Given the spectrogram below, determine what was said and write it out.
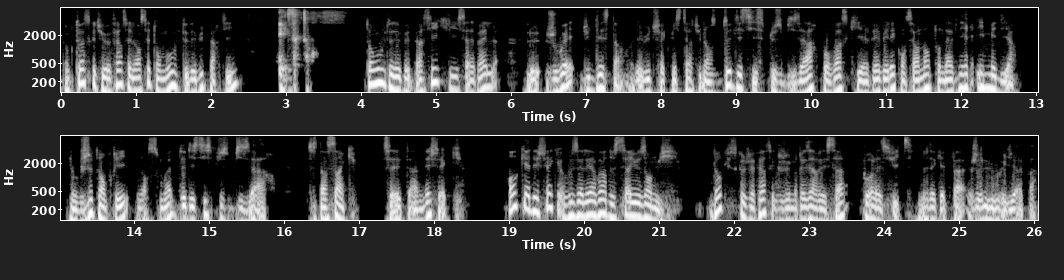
Donc toi, ce que tu veux faire, c'est lancer ton move de début de partie. Exactement. Ton move de début de partie qui s'appelle le jouet du destin. Au début de chaque mystère, tu lances 2d6 plus bizarre pour voir ce qui est révélé concernant ton avenir immédiat. Donc je t'en prie, lance-moi 2d6 plus bizarre. C'est un 5. C'est un échec. En cas d'échec, vous allez avoir de sérieux ennuis. Donc ce que je vais faire, c'est que je vais me réserver ça pour la suite. Ne t'inquiète pas, je ne l'oublierai pas.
